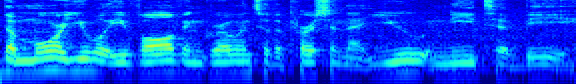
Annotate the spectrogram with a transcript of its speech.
the more you will evolve and grow into the person that you need to be.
